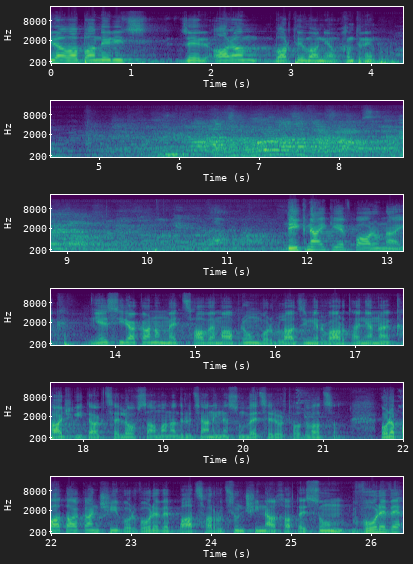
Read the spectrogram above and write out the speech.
Իրավաբաններից ձեր Արամ Վարդևանյան, խնդրեմ։ Տիկնայք եւ պարոնայք, ես իրականում մեծ ցավ եմ ապրում, որ Վլադիմիր Վարդանյանը քաջ գիտակցելով համանadrության 96-րդ հոդվածը, որը պատահական չի, որ որևէ բացառություն չի նախատեսում, որևէ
